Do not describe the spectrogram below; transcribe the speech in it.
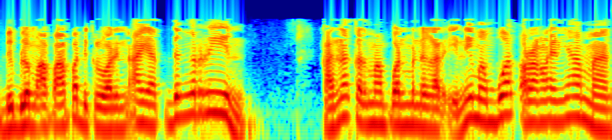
Di belum apa-apa dikeluarin ayat. Dengerin. Karena kemampuan mendengar ini membuat orang lain nyaman.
